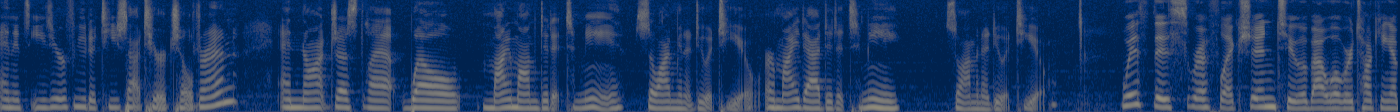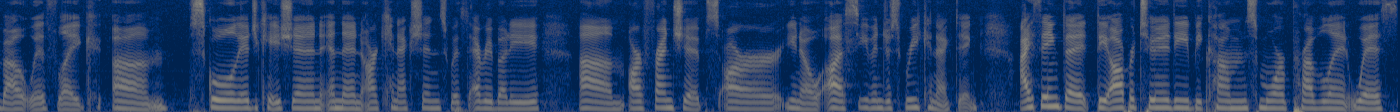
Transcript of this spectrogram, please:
And it's easier for you to teach that to your children and not just let, well, my mom did it to me, so I'm going to do it to you. Or my dad did it to me, so I'm going to do it to you. with this reflection too about what we're talking about with like um, school the education and then our connections with everybody um, our friendships our you know us even just reconnecting. I think that the opportunity becomes more prevalent with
